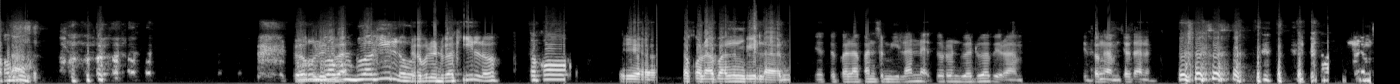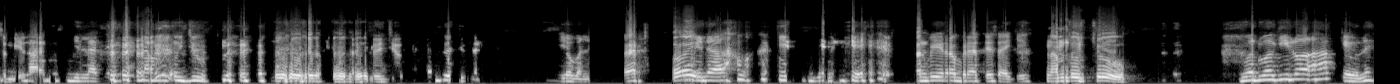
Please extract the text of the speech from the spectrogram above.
Oh. Turun 22 kilo. 22 kilo. Toko Iya, toko 89. Ya tuh 89 nek turun 22 piro am? Itu ngam cetan. 69 9 67. 7 Iya balik. Eh, Oi, Beda. Kan piro berarti saiki? 67. 22 kilo hake boleh.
